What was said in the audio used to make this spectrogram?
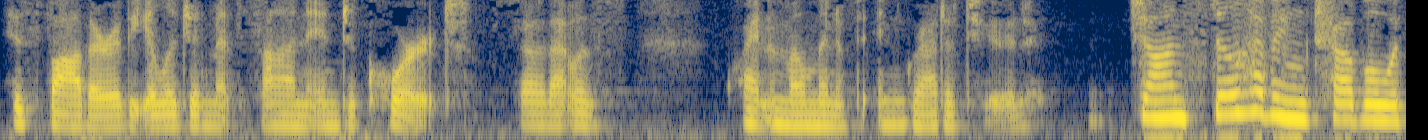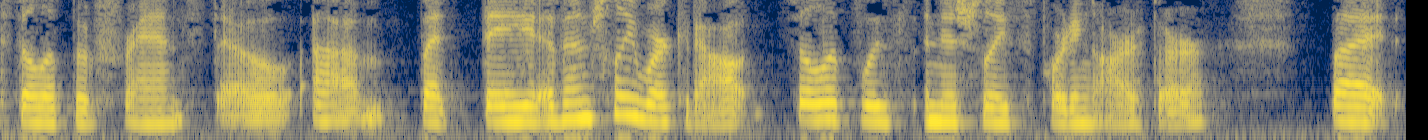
his father, the illegitimate son, into court. So that was quite a moment of ingratitude. John's still having trouble with Philip of France, though, um, but they eventually work it out. Philip was initially supporting Arthur, but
